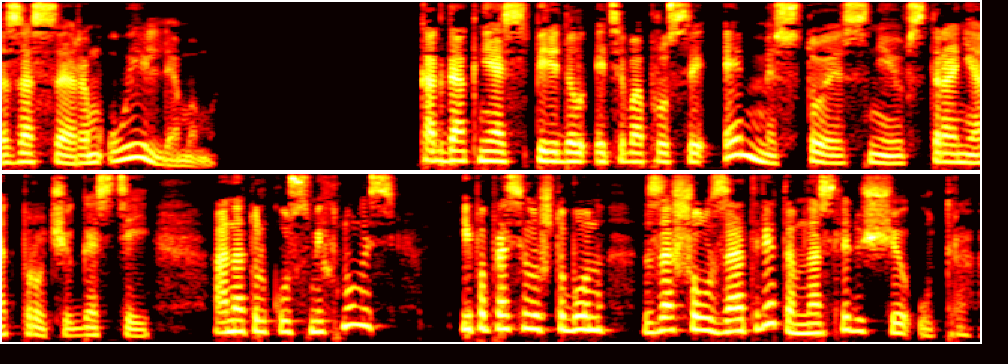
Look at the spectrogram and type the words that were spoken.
за сэром Уильямом? Когда князь передал эти вопросы Эмме, стоя с нею в стороне от прочих гостей, она только усмехнулась и попросила, чтобы он зашел за ответом на следующее утро.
